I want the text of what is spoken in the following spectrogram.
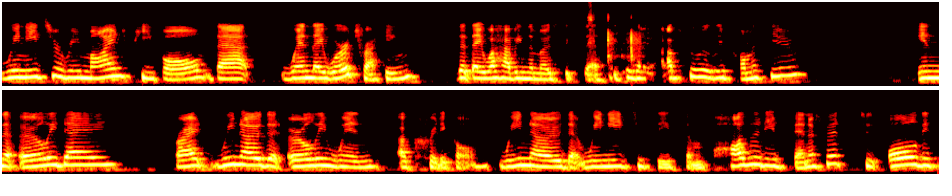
we need to remind people that when they were tracking, that they were having the most success because I absolutely promise you, in the early days, right, we know that early wins are critical. We know that we need to see some positive benefits to all this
